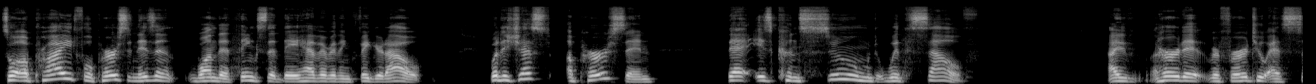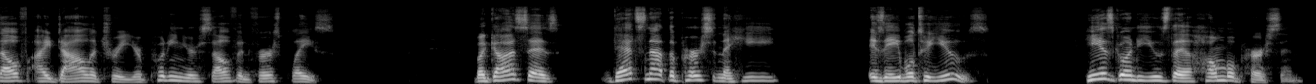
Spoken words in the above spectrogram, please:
So a prideful person isn't one that thinks that they have everything figured out, but it's just a person that is consumed with self I've heard it referred to as self idolatry. You're putting yourself in first place. But God says that's not the person that He is able to use. He is going to use the humble person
